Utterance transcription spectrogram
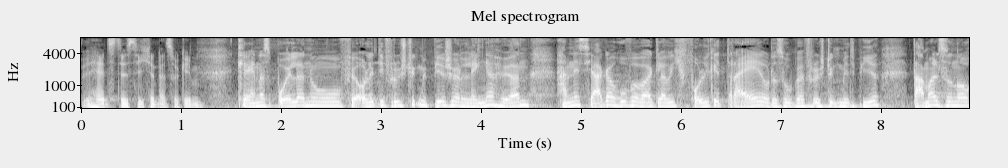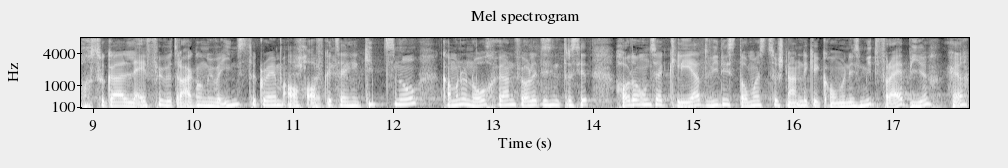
hätte es das sicher nicht so geben. Kleiner Spoiler nur für alle, die Frühstück mit Bier schon länger hören. Hannes Jagerhofer war, glaube ich, Folge 3 oder so bei Frühstück mit Bier. Damals noch sogar Live-Übertragung über Instagram, auch Stark. aufgezeichnet. Gibt's noch, kann man nur nachhören, für alle, die es interessiert. Hat er uns erklärt, wie das damals zustande gekommen ist, mit Freibier. Ja,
